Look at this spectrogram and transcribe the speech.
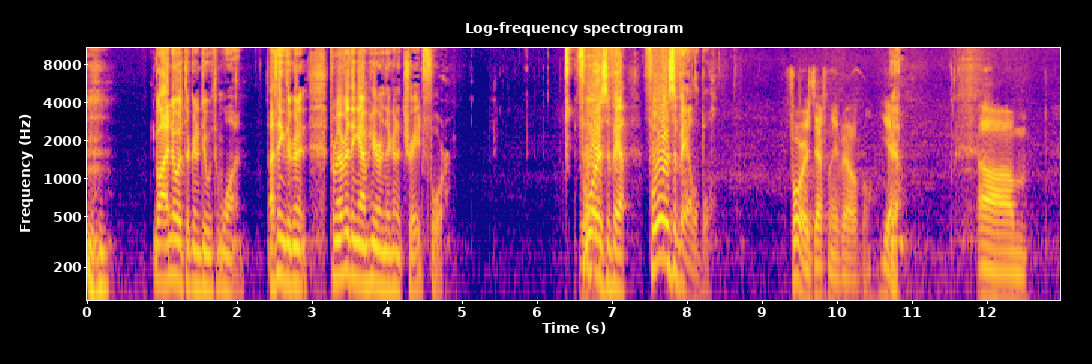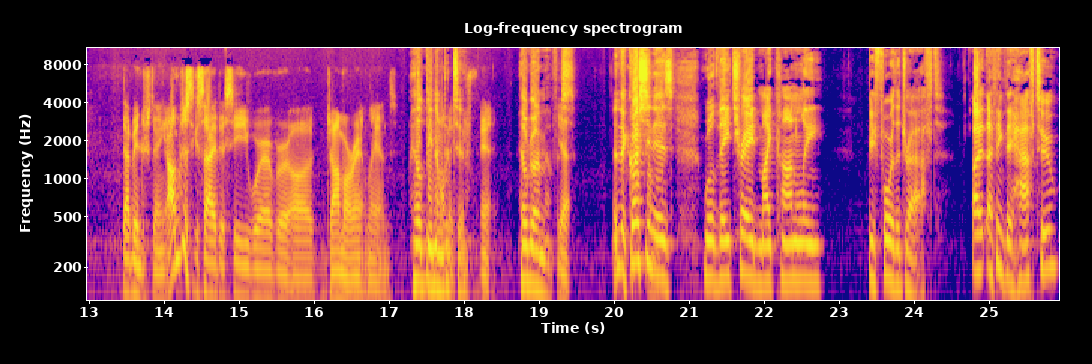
Well, I know what they're going to do with one. I think they're going to, from everything I'm hearing, they're going to trade four. Four is avail. Four is available. Four is definitely available. Yeah. Yeah. Um, that'd be interesting. I'm just excited to see wherever uh, Ja Morant lands. He'll be number two. fan. He'll go to Memphis. Yeah. And the question is, will they trade Mike Conley before the draft? I, I think they have to.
